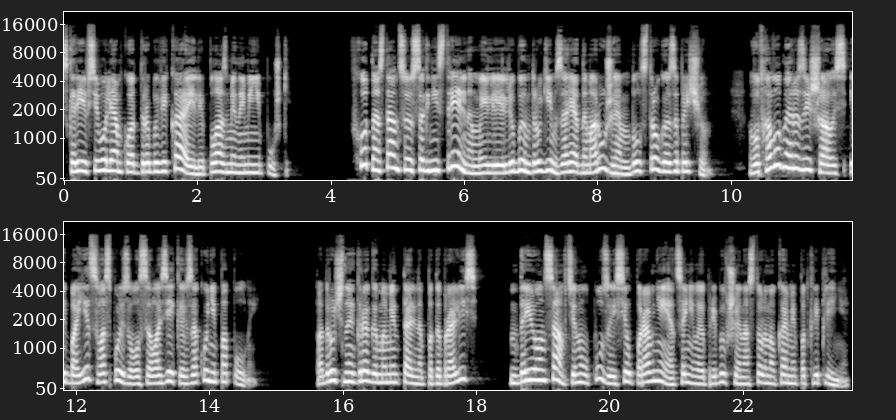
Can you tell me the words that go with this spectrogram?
Скорее всего, лямку от дробовика или плазменной мини-пушки. Вход на станцию с огнестрельным или любым другим зарядным оружием был строго запрещен. Вот холодное разрешалось, и боец воспользовался лазейкой в законе по полной. Подручные Грега моментально подобрались, да и он сам втянул пузо и сел поровнее, оценивая прибывшее на сторону Ками подкрепление.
